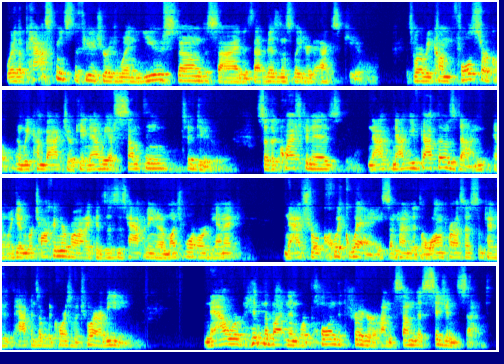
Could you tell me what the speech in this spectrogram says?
Where the past meets the future is when you, Stone, decide as that business leader to execute. It's where we come full circle and we come back to, okay, now we have something to do. So the question is, now, now you've got those done, and again, we're talking nirvana because this is happening in a much more organic, natural, quick way. Sometimes it's a long process, sometimes it happens over the course of a two hour meeting. Now we're hitting the button and we're pulling the trigger on some decision set.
